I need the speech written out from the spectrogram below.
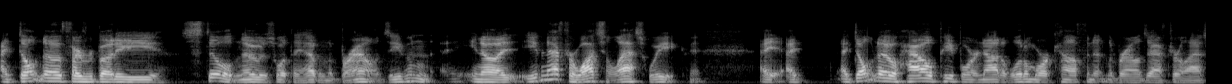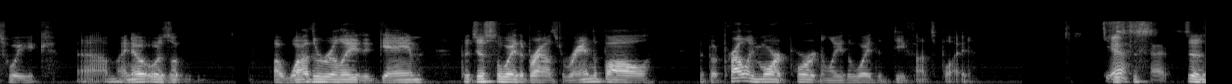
I don't know if everybody still knows what they have in the Browns. Even you know, even after watching last week, I I I don't know how people are not a little more confident in the Browns after last week. Um, I know it was a, a weather related game, but just the way the Browns ran the ball, but probably more importantly, the way the defense played. Yeah. To, to,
